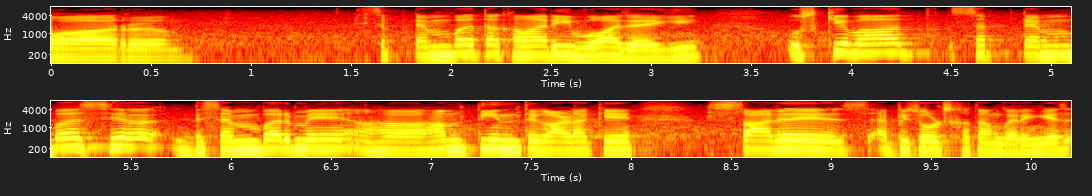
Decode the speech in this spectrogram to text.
और सितंबर तक हमारी वो आ जाएगी। उसके बाद सितंबर से दिसंबर में हम तीन तिगाड़ा के सारे एपिसोड्स ख़त्म करेंगे।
